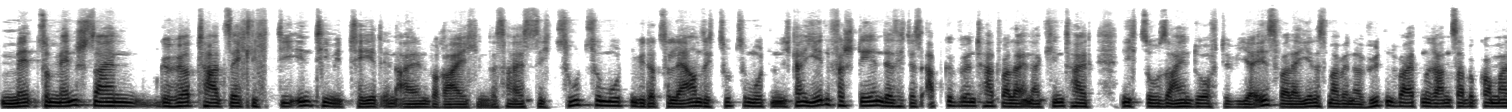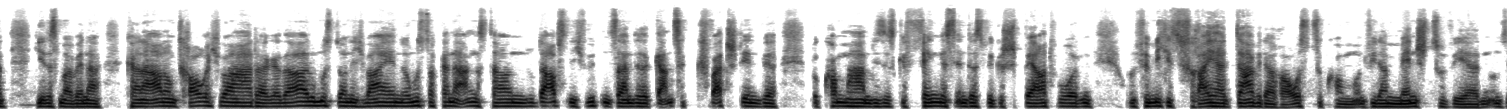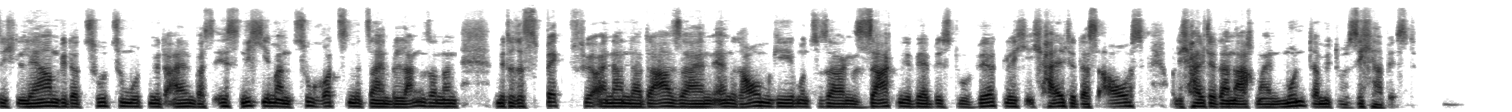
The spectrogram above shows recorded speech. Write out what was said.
zum Menschsein gehört tatsächlich die Intimität in allen Bereichen. Das heißt, sich zuzumuten, wieder zu lernen, sich zuzumuten. Ich kann jeden verstehen, der sich das abgewöhnt hat, weil er in der Kindheit nicht so sein durfte, wie er ist, weil er jedes Mal, wenn er wütend war, einen Ranzer bekommen hat, jedes Mal, wenn er, keine Ahnung, traurig war, hat er gesagt, ah, du musst doch nicht weinen, du musst doch keine Angst haben, du darfst nicht wütend sein. Der ganze Quatsch, den wir bekommen haben, dieses Gefängnis, in das wir gesperrt wurden. Und für mich ist Freiheit, da wieder rauszukommen und wieder Mensch zu werden werden und sich lernen, wieder zuzumuten mit allem, was ist. Nicht jemanden zurotzen mit seinen Belangen, sondern mit Respekt füreinander da sein, einen Raum geben und zu sagen, sag mir, wer bist du wirklich? Ich halte das aus und ich halte danach meinen Mund, damit du sicher bist.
